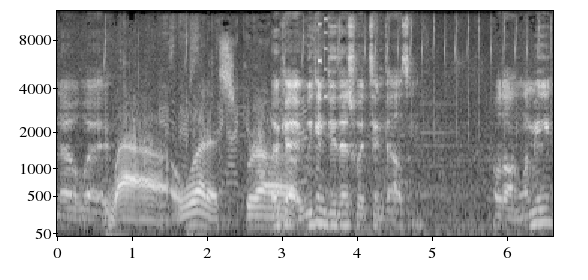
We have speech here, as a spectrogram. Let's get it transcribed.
No way. Wow, what a scrub. Okay, we can do this with ten thousand. Hold on, let me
